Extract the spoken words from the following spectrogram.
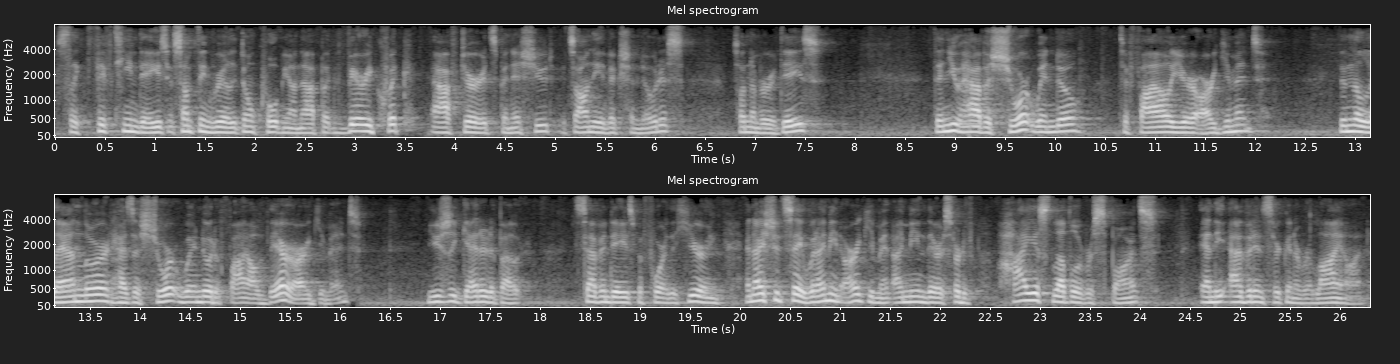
it's like 15 days or something really, don't quote me on that, but very quick after it's been issued. It's on the eviction notice. It's a number of days. Then you have a short window to file your argument. Then the landlord has a short window to file their argument. Usually get it about seven days before the hearing. And I should say, when I mean argument, I mean their sort of highest level of response and the evidence they're going to rely on.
